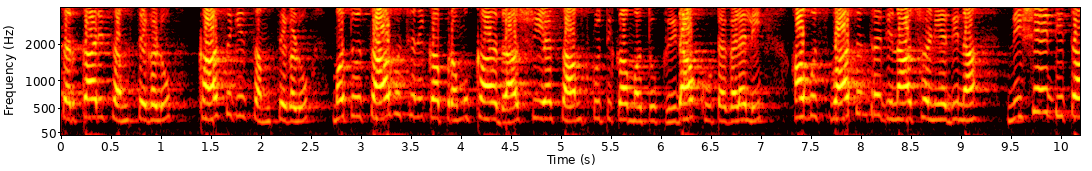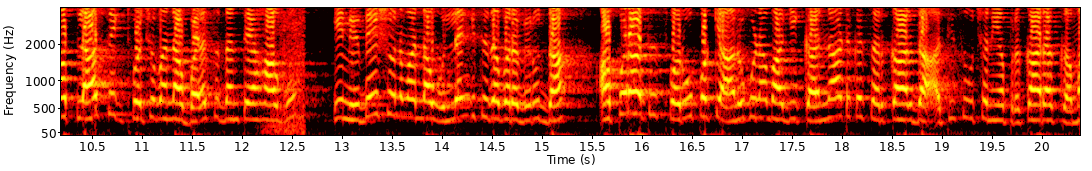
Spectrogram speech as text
ಸರ್ಕಾರಿ ಸಂಸ್ಥೆಗಳು, ಖಾಸಗಿ ಸಂಸ್ಥೆಗಳು ಮತ್ತು ಸಾರ್ವಜನಿಕ ಪ್ರಮುಖ ರಾಷ್ಟ್ರೀಯ ಸಾಂಸ್ಕೃತಿಕ ಮತ್ತು ಕ್ರೀಡಾಕೂಟಗಳಲ್ಲಿ ಹಾಗೂ ಸ್ವಾತಂತ್ರ್ಯ ದಿನಾಚರಣೆಯ ದಿನ ನಿಷೇಧಿತ ಪ್ಲಾಸ್ಟಿಕ್ ಧ್ವಜವನ್ನ ಬಳಸದಂತೆ ಹಾಗೂ ಈ ನಿರ್ದೇಶನವನ್ನು ಉಲ್ಲಂಘಿಸಿದವರ ವಿರುದ್ಧ ಅಪರಾಧ ಸ್ವರೂಪಕ್ಕೆ ಅನುಗುಣವಾಗಿ ಕರ್ನಾಟಕ ಸರ್ಕಾರದ ಅಧಿಸೂಚನೆಯ ಪ್ರಕಾರ ಕ್ರಮ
